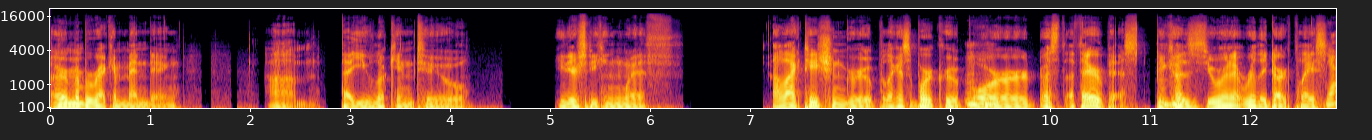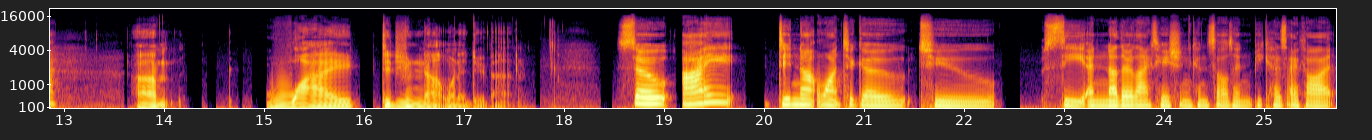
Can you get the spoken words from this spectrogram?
I remember recommending um that you look into either speaking with a lactation group, like a support group, Mhm. or a therapist because you were in a really dark place. Yeah. Um, why did you not want to do that? So I did not want to go to see another lactation consultant because I thought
